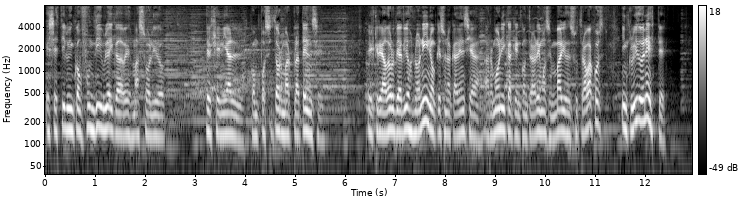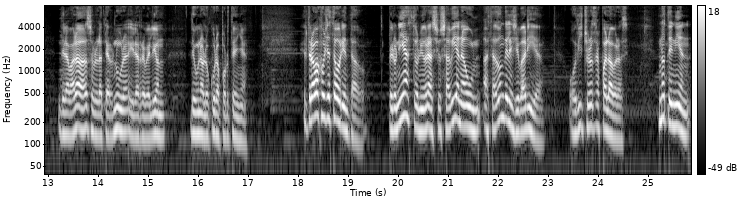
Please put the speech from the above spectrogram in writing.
ese estilo inconfundible y cada vez más sólido del genial compositor marplatense, el creador de Adiós Nonino, que es una cadencia armónica que encontraremos en varios de sus trabajos, incluido en este, de la balada sobre la ternura y la rebelión de una locura porteña. El trabajo ya estaba orientado, pero ni Astor ni Horacio sabían aún hasta dónde les llevaría, o dicho en otras palabras, no tenían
